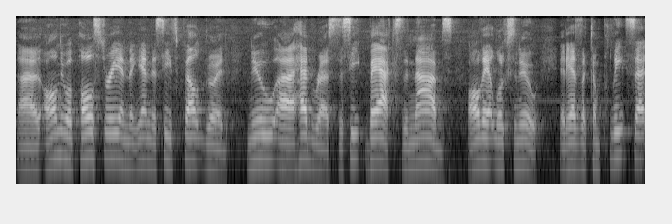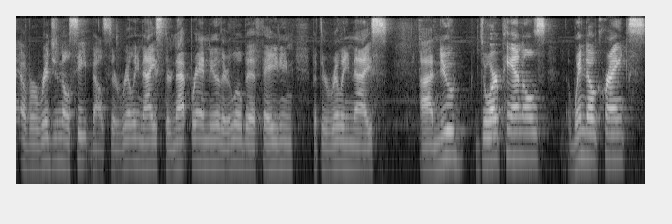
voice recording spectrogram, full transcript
Uh, all new upholstery, and again, the seats felt good. New uh, headrests, the seat backs, the knobs, all that looks new. It has a complete set of original seat belts. They're really nice. They're not brand new. They're a little bit of fading, but they're really nice. Uh, new door panels, window cranks.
